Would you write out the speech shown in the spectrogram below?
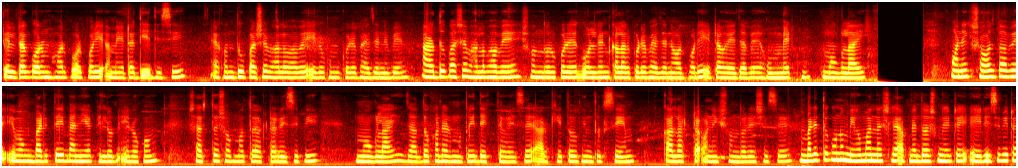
তেলটা গরম হওয়ার পর পরই আমি এটা দিয়ে দিছি। এখন দুপাশে ভালোভাবে এরকম করে ভেজে নেবেন। আর দুপাশে ভালোভাবে সুন্দর করে গোল্ডেন কালার করে ভেজে নেওয়ার পরে এটা হয়ে যাবে হোমমেড মোগলাই। অনেক সহজভাবে এবং বাড়িতেই বানিয়ে ফেলুন এরকম স্বাস্থ্যসম্মত একটা রেসিপি মোগলাই যা দোকানের মতোই দেখতে হয়েছে আর খেতেও কিন্তু সেম কালারটা অনেক সুন্দর এসেছে। বাড়িতে কোনো মেহমান আসলে আপনি দশ মিনিটে এই রেসিপিটা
